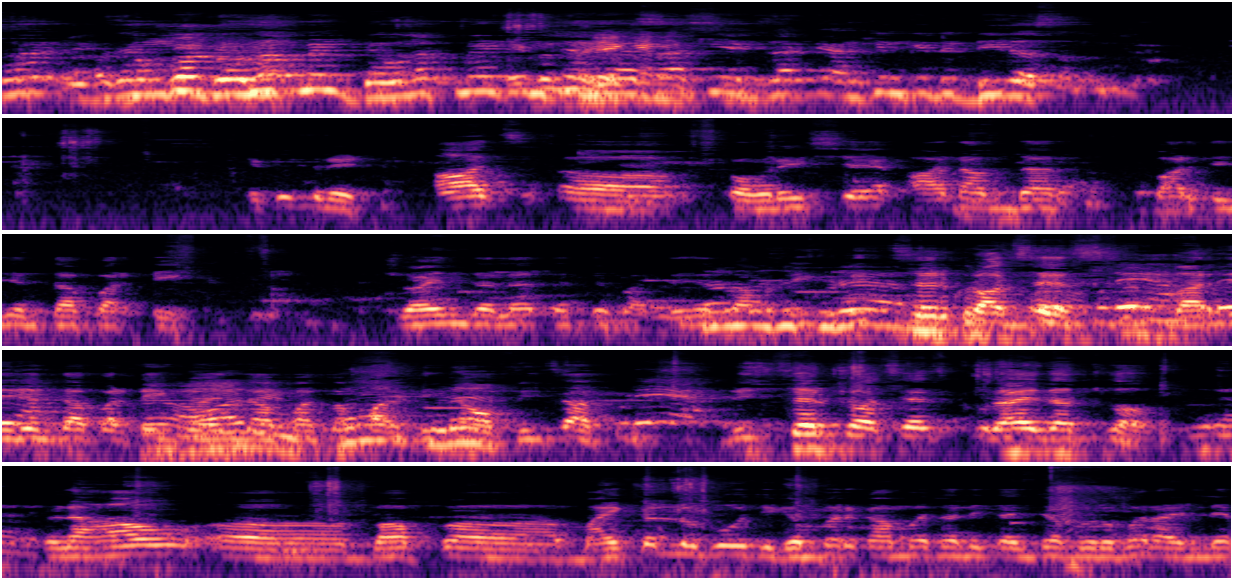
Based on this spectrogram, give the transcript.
सर एक्झॅक्टली डेव्हलपमेंट डेव्हलपमेंट की एक्झॅक्टली आणखीन किती डील तुमचे? मिनिट आज काँग्रेसचे आठ आमदार भारतीय जनता पार्टीक जॉईन जाल्यार तांचे भारतीय जनता पार्टीक रितसर प्रोसेस भारतीय जनता पार्टीक जॉईन जावपाचो पार्टीच्या ऑफिसात रितसर प्रोसेस पुराय जातलो म्हणल्यार हांव बाप मायकल लोबो दिगंबर कामत आनी तांच्या बरोबर आयिल्ले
